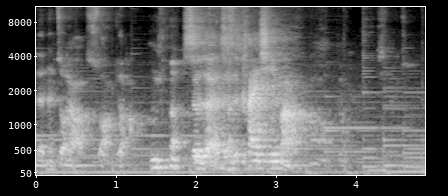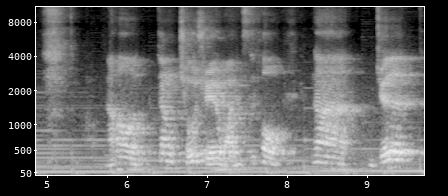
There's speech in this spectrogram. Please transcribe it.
人很重要，爽就好，对不对？就是开心嘛。然后这样求学完之后，那你觉得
